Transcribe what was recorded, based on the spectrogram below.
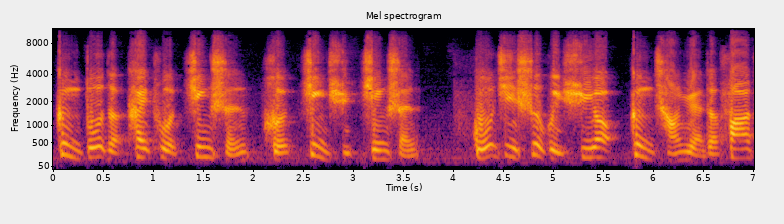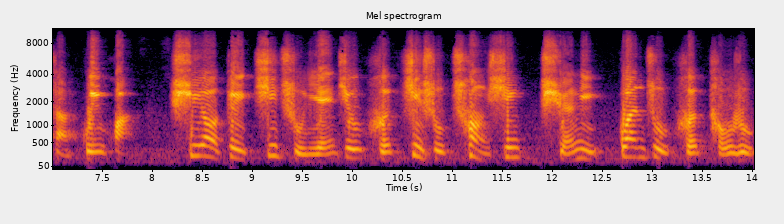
更多的开拓精神和进取精神。国际社会需要更长远的发展规划，需要对基础研究和技术创新全力关注和投入。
